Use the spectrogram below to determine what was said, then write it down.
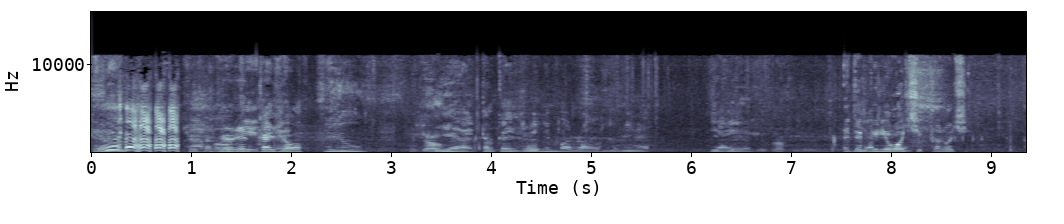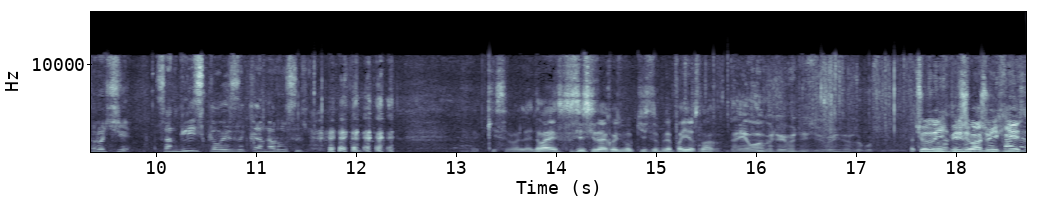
Как говорит козел. Взял? Не, только извини, пожалуйста, меня. Я. Это Я переводчик, короче. Короче, с английского языка на русский. Киса, блядь. Давай сиськи дай хоть вот киса, блядь, поест нахуй. Да я вон хочу, ты сидишь, они закусывают. А что за них переживаешь, у них есть?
